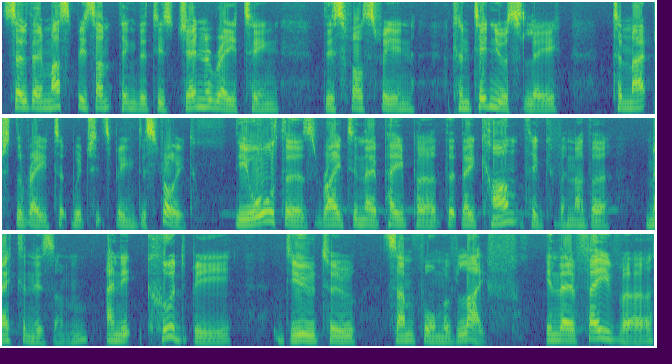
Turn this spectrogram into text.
So there must be something that is generating this phosphine continuously to match the rate at which it's being destroyed. The authors write in their paper that they can't think of another mechanism and it could be due to some form of life. In their favour,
